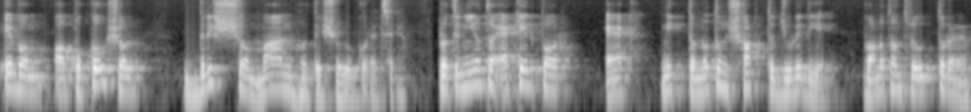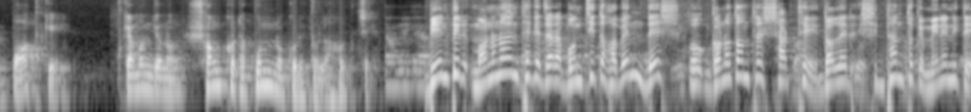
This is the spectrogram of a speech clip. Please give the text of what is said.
এবং অপকৌশল দৃশ্যমান হতে শুরু করেছে। প্রতিনিয়ত একের পর এক নিত্য নতুন শর্ত জুড়ে দিয়ে গণতন্ত্র উত্তরণের পথকে কেমন যেন সংকটাপূর্ণ করে তোলা হচ্ছে। বিএনপির মনোনয়ন থেকে যারা বঞ্চিত হবেন দেশ ও গণতন্ত্রের স্বার্থে দলের সিদ্ধান্তকে মেনে নিতে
